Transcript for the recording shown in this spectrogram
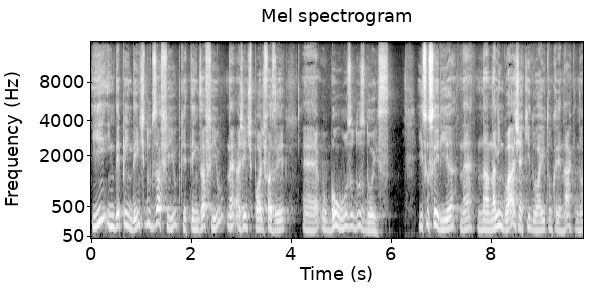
e independente do desafio, porque tem desafio, né, a gente pode fazer é, o bom uso dos dois. Isso seria, né, na, na linguagem aqui do Ailton Krenak, não,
